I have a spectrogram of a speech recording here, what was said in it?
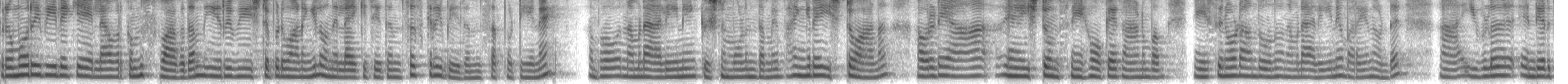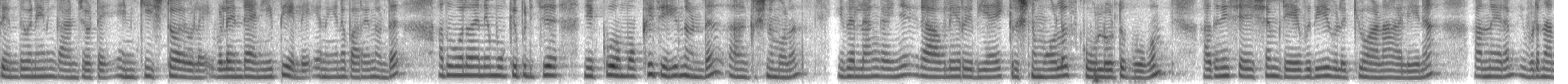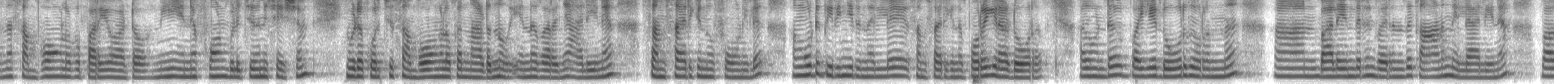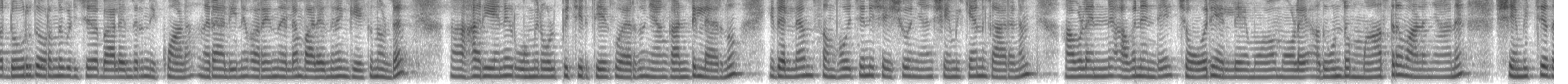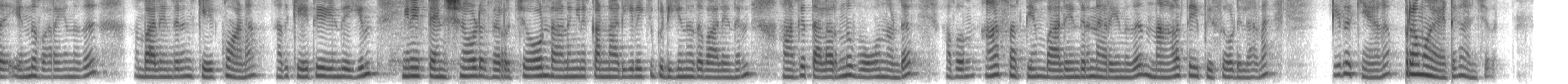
Promo റിവ്യൂയിലേക്ക് എല്ലാവർക്കും സ്വാഗതം. ഈ റിവ്യൂ ഇഷ്ടപ്പെടുവാണെങ്കിൽ ഒന്ന് ലൈക്ക് ചെയ്തും സബ്സ്ക്രൈബ് ചെയ്തും സപ്പോർട്ട് ചെയ്യണേ. അപ്പോൾ നമ്മുടെ അലീനയും കൃഷ്ണമോളും തമ്മിൽ ഭയങ്കര ഇഷ്ടമാണ്. അവരുടെ ആ ഇഷ്ടവും സ്നേഹവും ഒക്കെ കാണുമ്പം നേഴ്സിനോടാന്ന് തോന്നുന്നു നമ്മുടെ അലീനെ പറയുന്നുണ്ട് "ആ, ഇവൾ എന്റെ അടുത്ത് എന്ത് വേണേലും കാണിച്ചോട്ടെ. എനിക്ക് ഇഷ്ടമാണ് ഇവളെ. എന്റെ അനിയത്തിയല്ലേ എന്നിങ്ങനെ പറയുന്നുണ്ട്. അതുപോലെ തന്നെ മൂക്കി പിടിച്ച് ഞെക്കുകയും ഒക്കെ ചെയ്യുന്നുണ്ട് കൃഷ്ണമോൾ. ഇതെല്ലാം കഴിഞ്ഞ് രാവിലെ റെഡിയായി കൃഷ്ണമോൾ സ്കൂളിലോട്ട് പോകും. അതിനുശേഷം രേവതിയെ വിളിക്കുവാണ് അലീന. അന്നേരം ഇവിടെ നടന്ന സംഭവങ്ങളൊക്കെ പറയുക കേട്ടോ. നീ എന്നെ ഫോൺ വിളിച്ചതിന് ശേഷം ഇവിടെ കുറച്ച് സംഭവങ്ങളൊക്കെ നടന്നു എന്ന് പറഞ്ഞ് അലീന സംസാരിക്കുന്നു ഫോണിൽ അങ്ങോട്ട് തിരിഞ്ഞിരുന്നല്ലേ സംസാരിക്കുന്നത്? പുറകിലാണ് ഡോറ് അതുകൊണ്ട് പയ്യെ ഡോറ് തുറന്ന് ബാലേന്ദ്രൻ വരുന്നത് കാണുന്നില്ല അലീന. ഡോറ് തുറന്ന് പിടിച്ച് ബാലേന്ദ്രൻ നിൽക്കുവാണ് അന്നേരം അലീന പറയുന്നതെല്ലാം ബാലേന്ദ്രൻ കേൾക്കുന്നുണ്ട്. ഹരിയനെ റൂമിൽ ഒളിപ്പിച്ചിരുത്തിയേക്കുമായിരുന്നു ഞാൻ കണ്ടില്ലായിരുന്നു ഇതെല്ലാം സംഭവിച്ചതിന് ശേഷവും ഞാൻ ക്ഷമിക്കാൻ കാരണം അവൾ എന്നെ അവൻ എന്റെ ചോരയല്ലേ മോ മോളെ? അതുകൊണ്ട് മാത്രമാണ് ഞാൻ ക്ഷമിച്ചത് എന്ന് പറയുന്നത് ബാലേന്ദ്രൻ കേൾക്കുവാണ്. അത് കേട്ട് കഴിയുമ്പോഴേക്കും ഇങ്ങനെ ടെൻഷനോട് വിറച്ചുകൊണ്ടാണ് ഇങ്ങനെ കണ്ണാടിയിലേക്ക് പിടിക്കുന്നത് ബാലേന്ദ്രൻ. ആകെ തളർന്നു പോകുന്നുണ്ട്. അപ്പം ആ സത്യം ബാലേന്ദ്രൻ അറിയുന്നത് നാളത്തെ എപ്പിസോഡിലാണ്. ഇതൊക്കെയാണ് പ്രമോ ആയിട്ട് കാണിച്ചത്.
